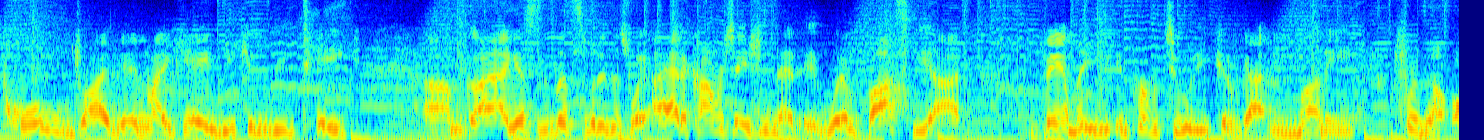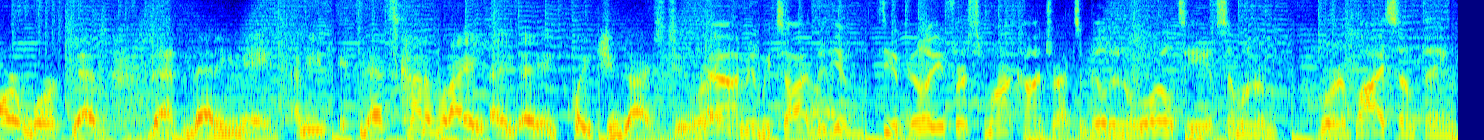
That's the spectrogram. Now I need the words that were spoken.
pull drive in? Like, hey, we can retake. Um, I guess let's put it this way. I had a conversation that it, what if Basquiat family in perpetuity could have gotten money for the artwork that that that he made. I mean, that's kind of what I, I, I equate you guys to, right? yeah i mean we talked the, the ability for a smart contract to build in a royalty if someone were, were to buy something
